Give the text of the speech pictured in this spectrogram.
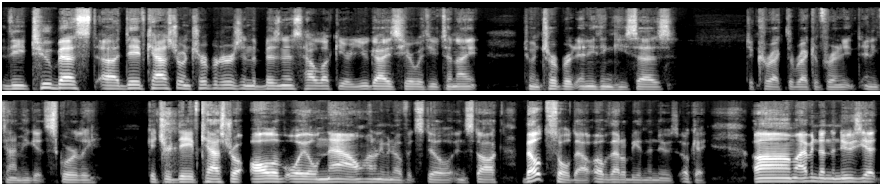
The two best uh, Dave Castro interpreters in the business. How lucky are you guys here with you tonight to interpret anything he says to correct the record for any anytime he gets squirrely? Get your Dave Castro olive oil now. I don't even know if it's still in stock. Belt sold out. Oh, that'll be in the news. Okay. Um, I haven't done the news yet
